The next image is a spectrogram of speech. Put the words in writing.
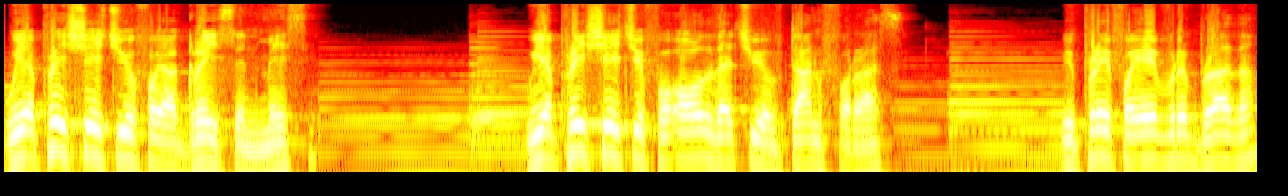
we appreciate you for your grace and mercy. We appreciate you for all that you have done for us. We pray for every brother.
